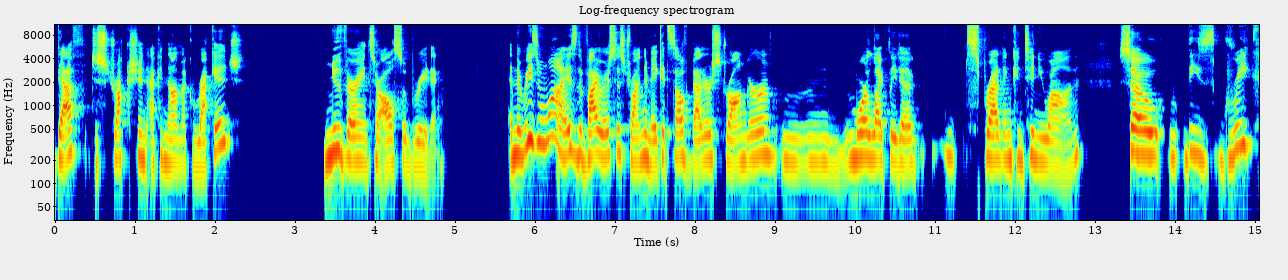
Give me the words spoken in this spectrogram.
death, destruction, economic wreckage, new variants are also breeding. And the reason why is the virus is trying to make itself better, stronger, more likely to spread and continue on. So these Greek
